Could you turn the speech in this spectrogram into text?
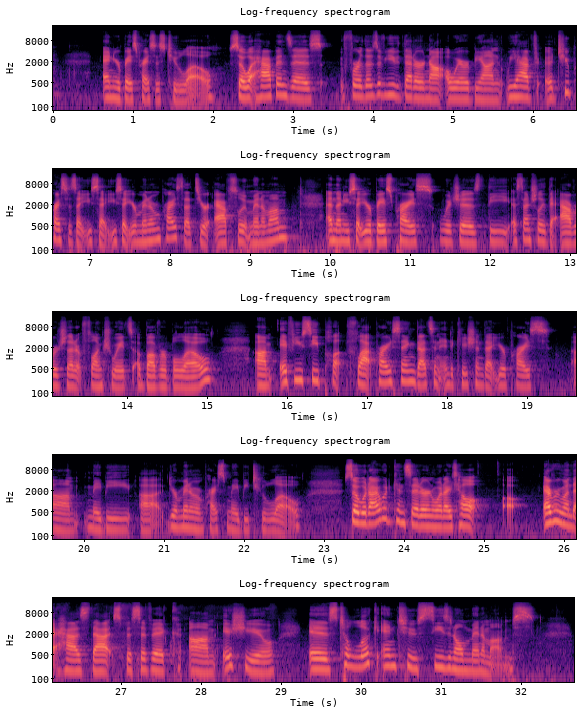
and your base price is too low. So what happens is, for those of you that are not aware of Beyond, we have uh, two prices that you set. You set your minimum price, that's your absolute minimum, and then you set your base price, which is the essentially the average that it fluctuates above or below. Um, if you see pl- flat pricing, that's an indication that your price um, may be uh, your minimum price may be too low. So what I would consider and what I tell uh, everyone that has that specific um, issue is to look into seasonal minimums,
